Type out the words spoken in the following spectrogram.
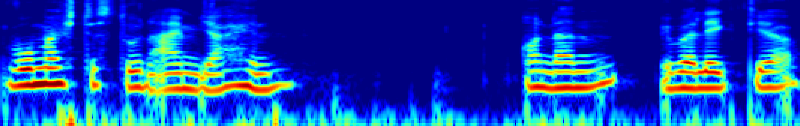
wo möchtest du in einem Jahr hin? Und dann überleg dir,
